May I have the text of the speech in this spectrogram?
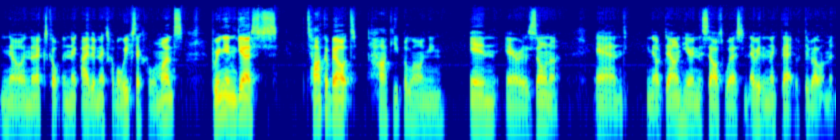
You know, in the next couple, in the, either the next couple weeks, next couple months, bring in guests, talk about hockey belonging in Arizona, and you know, down here in the Southwest and everything like that with development.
